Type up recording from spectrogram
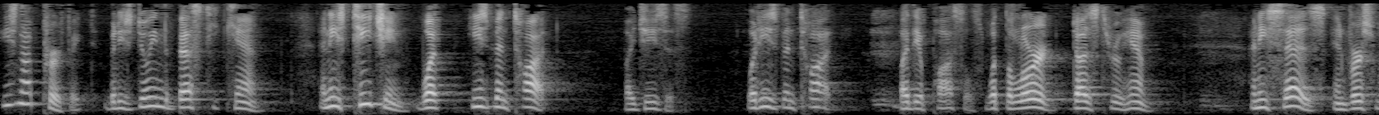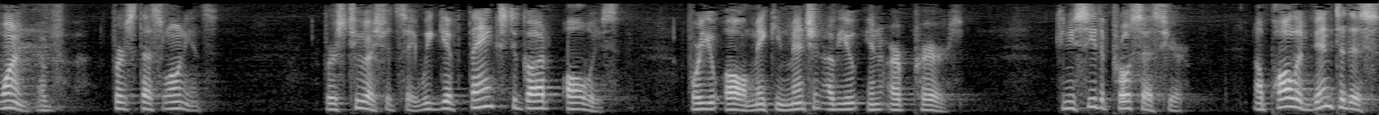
He's not perfect, but he's doing the best he can. And he's teaching what he's been taught by Jesus, what he's been taught by the apostles, what the Lord does through him. And he says in verse 1 of 1 Thessalonians, verse 2, I should say, we give thanks to God always for you all, making mention of you in our prayers. Can you see the process here? Now, Paul had been to this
